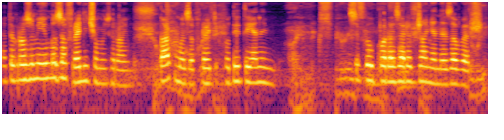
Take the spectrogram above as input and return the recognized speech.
Я так розумію, ми за Фредді чомусь граємо. Так, ми за Фредді. Ходити я не вмію. Цикл перезаряджання не завершений.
